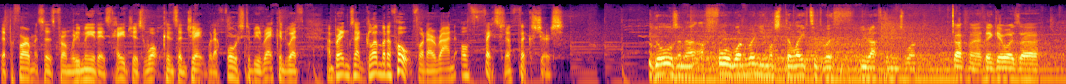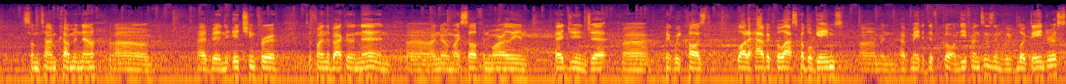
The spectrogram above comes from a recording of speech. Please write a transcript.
The performances from Ramirez, Hedges, Watkins, and Jett were a force to be reckoned with and brings a glimmer of hope for a run of festive fixtures. Goals and a 4 1 win, you must be delighted with your afternoon's work. Definitely, I think it was uh, some time coming now. Um, I had been itching for to find the back of the net, and uh, I know myself and Marley and Hedgie and Jet, uh, I think we caused a lot of havoc the last couple games um, and have made it difficult on defenses, and we've looked dangerous.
